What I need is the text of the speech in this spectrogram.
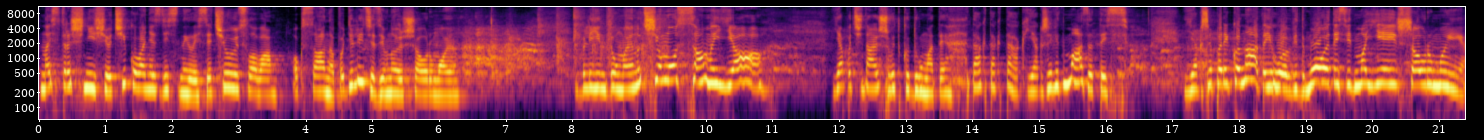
найстрашніші очікування здійснилися. Чую слова Оксана, поділіться зі мною шаурмою. Блін, думаю, ну чому саме я? Я починаю швидко думати. Так, так, так, як же відмазатись? Як же переконати його відмовитись від моєї шаурми?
